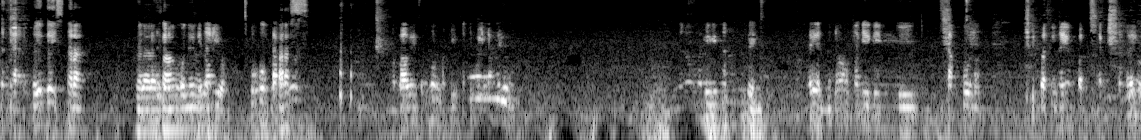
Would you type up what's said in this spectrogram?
Nangyari? ayun guys, tara. Nalalasahan ko na yung Senaryo. Pupunta ka. Paras. Mabawi sa mo, makikita kayo. Ano ang magiging ano Ayun, ano ang magiging takbo ng sitwasyon na yun pag nakita kayo?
